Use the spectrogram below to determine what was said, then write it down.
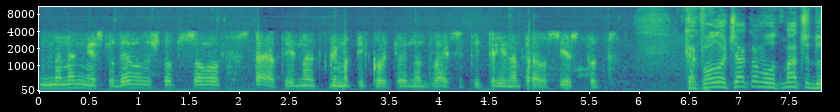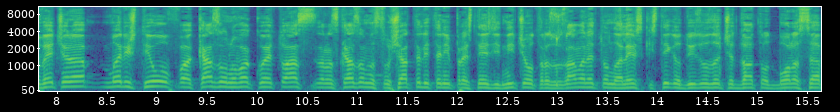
На мен ми е студено, защото съм в стаята и на климатик, който е на 23, направо си е студ. Какво да очакваме от матча до вечера? Мари Штилов каза това, което аз разказвам на слушателите ни през тези дни, че от разузнаването на Левски стига до извода, че двата отбора са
